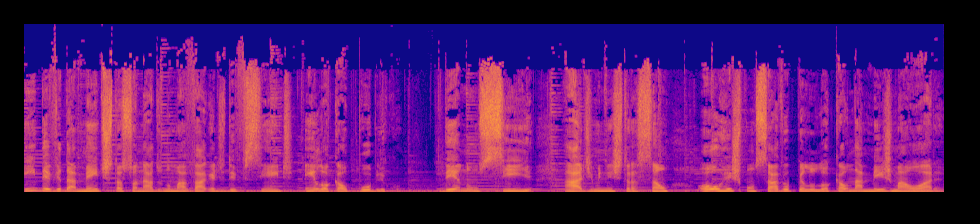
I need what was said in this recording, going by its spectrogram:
indevidamente estacionado numa vaga de deficiente em local público, denuncie a administração ou responsável pelo local na mesma hora.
